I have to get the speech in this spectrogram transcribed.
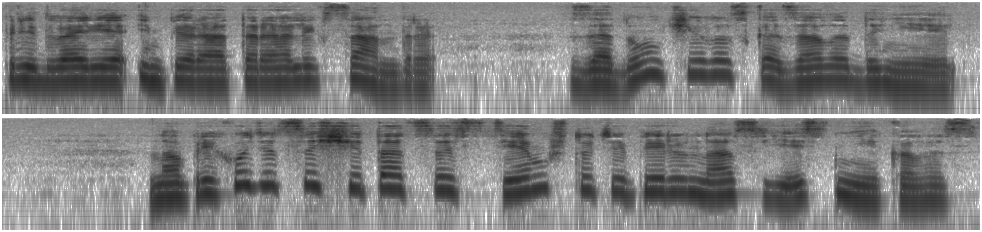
при дворе императора Александра», задумчиво сказала Даниэль. «Но приходится считаться с тем, что теперь у нас есть Николас.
